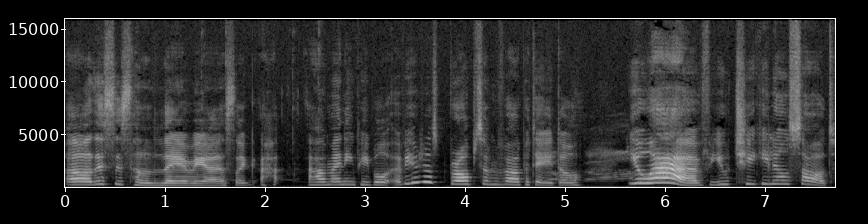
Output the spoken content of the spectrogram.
oh this is hilarious. Like, how many people... Have you just robbed some of our potato? You have, you cheeky little sod.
